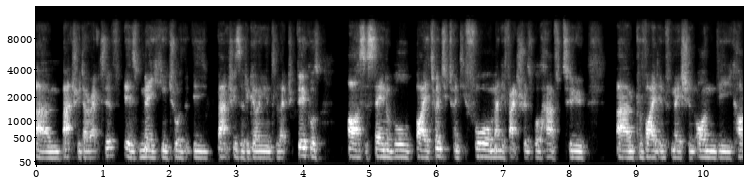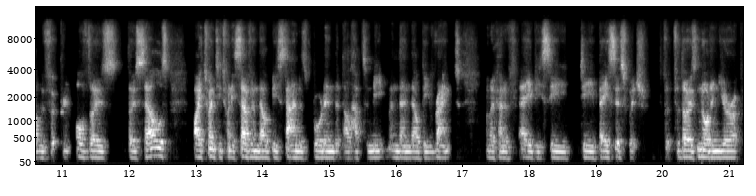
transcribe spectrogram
um, battery directive is making sure that the batteries that are going into electric vehicles are sustainable. By 2024, manufacturers will have to um, provide information on the carbon footprint of those, those cells. By 2027, there'll be standards brought in that they'll have to meet, and then they'll be ranked on a kind of A, B, C, D basis, which for, for those not in Europe,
